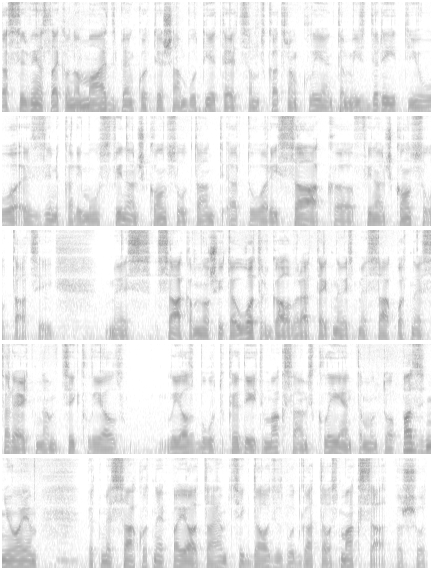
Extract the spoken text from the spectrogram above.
tas ir viens laikam, no mājasdarbiem, ko tiešām būtu ieteicams katram klientam izdarīt, jo es zinu, ka arī mūsu finanšu konsultanti ar to arī sāk uh, finanšu konsultāciju. Mēs sākam no šī otrā gala, varētu teikt, nevis mēs sākotnēji sarēķinām, cik lielu liels būtu kredīta maksājums klientam un to paziņojam, bet mēs sākotnēji pajautājām, cik daudz jūs būtu gatavs maksāt par šo.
